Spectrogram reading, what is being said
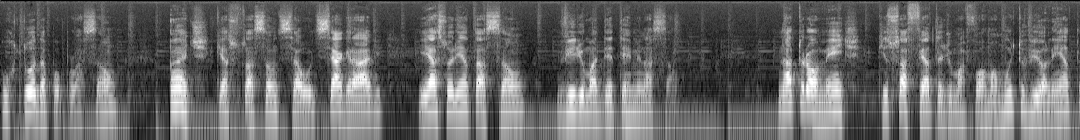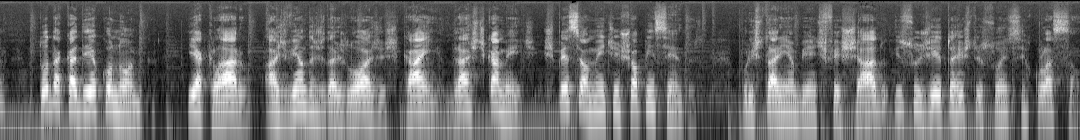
por toda a população, antes que a situação de saúde se agrave e essa orientação vire uma determinação. Naturalmente que isso afeta de uma forma muito violenta toda a cadeia econômica, e é claro, as vendas das lojas caem drasticamente, especialmente em shopping centers, por estar em ambiente fechado e sujeito a restrições de circulação.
